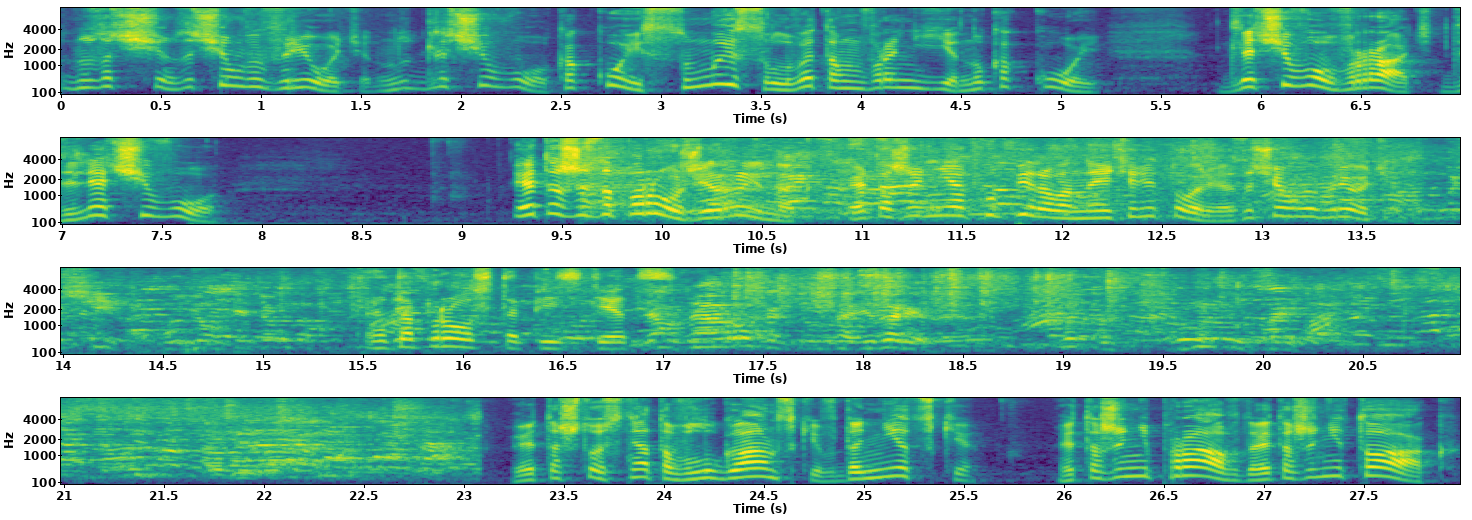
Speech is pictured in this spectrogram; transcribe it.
Ну зачем? Зачем вы врете? Ну для чего? Какой смысл в этом вранье? Ну какой? Для чего врать? Для чего? Это же Запорожье рынок. Это же не оккупированная территория. Зачем вы врете? Это просто пиздец. Это что, снято в Луганске, в Донецке? Это же неправда, это же не так.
